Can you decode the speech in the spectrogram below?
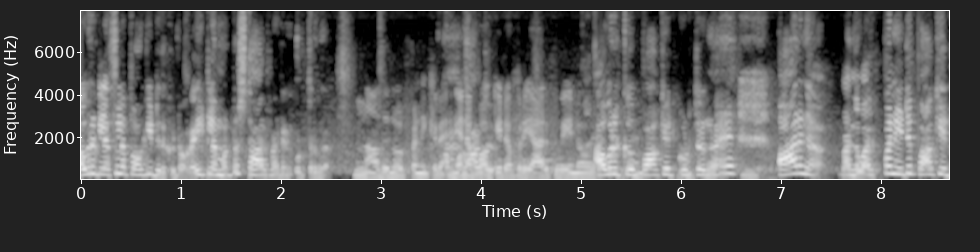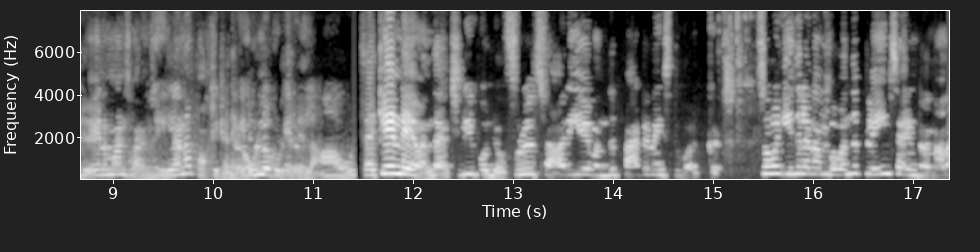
அவருக்கு லெஃப்டில் பாக்கெட் இருக்கட்டும். ரைட்டில் மட்டும் ஸ்டார் பேட்டர்ன் கொடுத்துருங்க. நான் அதை நோட் பண்ணிக்கிறேன். ஏன்னா பாக்கெட் அப்புறம் யாருக்கு வேணும்? அவருக்கு பாக்கெட் கொடுத்துருங்க. பாருங்க அந்த ஒர்க் பண்ணிட்டு பாக்கெட் வேணுமான்னு பாருங்க. இல்லைன்னா பாக்கெட் எடுங்க உள்ள கொடுத்துருங்க. செகண்ட் டே வந்து ஆக்சுவலி கொஞ்சம் ஃபுல் சாரியே வந்து பேட்டர்னைஸ்டு ஒர்க் ஸோ இதுல நம்ம வந்து பிளெயின் சாரின்றதுனால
